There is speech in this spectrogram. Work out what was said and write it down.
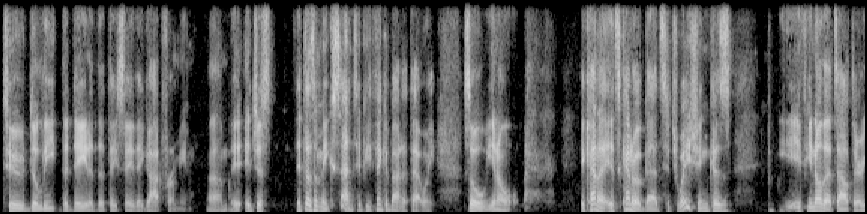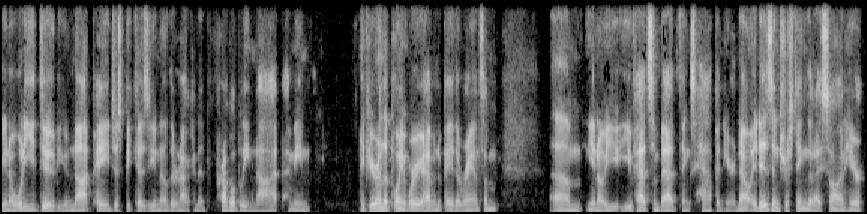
to delete the data that they say they got from you. Um, it, it just, it doesn't make sense if you think about it that way. So, you know, it kind of, it's kind of a bad situation because, if you know that's out there, you know, what do you do? Do you not pay just because you know they're not going to? Probably not. I mean, if you're in the point where you're having to pay the ransom, um, you know, you, you've had some bad things happen here. Now, it is interesting that I saw in here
